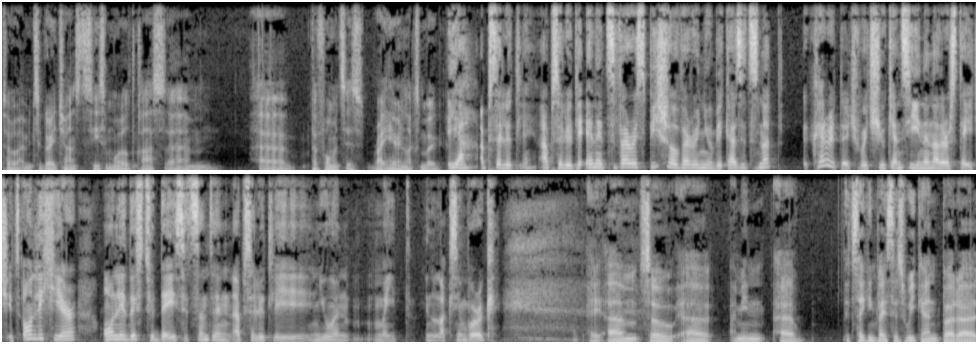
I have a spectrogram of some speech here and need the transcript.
So I mean, it's a great chance to see some world class um, uh, performances right here in Luxembourg. Yeah, absolutely, absolutely, and it's very special, very new because it's not heritage which you can see in another stage. It's only here, only these two days. It's something absolutely new and made in Luxembourg. Okay, um, so uh, I mean, uh, it's taking place this weekend, but uh,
